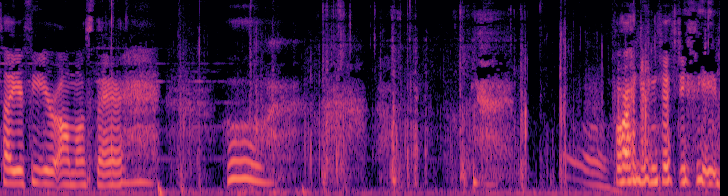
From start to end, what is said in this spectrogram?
Tell your feet you're almost there. Ooh. 450 feet.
